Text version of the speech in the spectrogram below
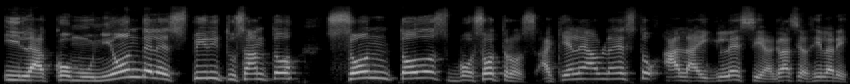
y la comunión del Espíritu Santo son todos vosotros. ¿A quién le habla esto? A la iglesia. Gracias, Hilary.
